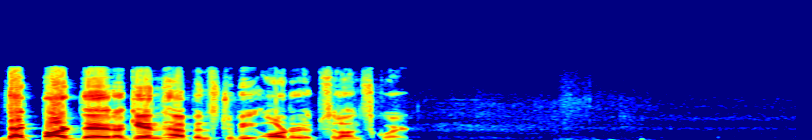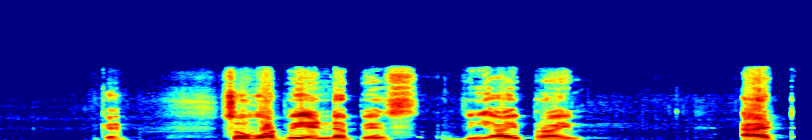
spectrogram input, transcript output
that part there again happens to be order epsilon squared. Okay. So, what we end up is V i prime at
